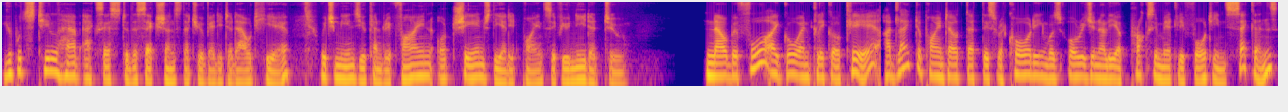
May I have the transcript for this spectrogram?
you would still have access to the sections that you've edited out here, which means you can refine or change the edit points if you needed to. Now, before I go and click OK, I'd like to point out that this recording was originally approximately 14 seconds,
